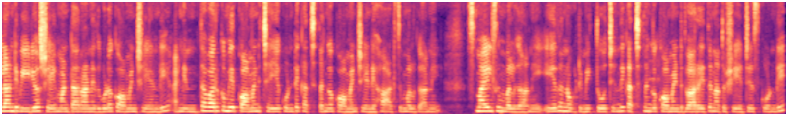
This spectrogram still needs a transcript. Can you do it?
ఇలాంటి వీడియోస్ చేయమంటారా అనేది కూడా కామెంట్ చేయండి. అండ్ ఇంతవరకు మీరు కామెంట్ చేయకుంటే ఖచ్చితంగా కామెంట్ చేయండి. హార్ట్ సింబల్ కానీ స్మైల్ సింబల్ కానీ ఏదన్నా ఒకటి మీకు తోచింది ఖచ్చితంగా కామెంట్ ద్వారా అయితే నాతో షేర్ చేసుకోండి.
